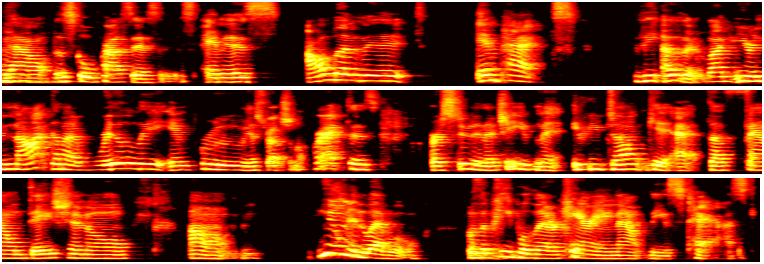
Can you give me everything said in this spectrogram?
about the school processes. And it's all of it impacts the other. Like you're not going to really improve instructional practice or student achievement if you don't get at the foundational um, human level of the people that are carrying out these tasks.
